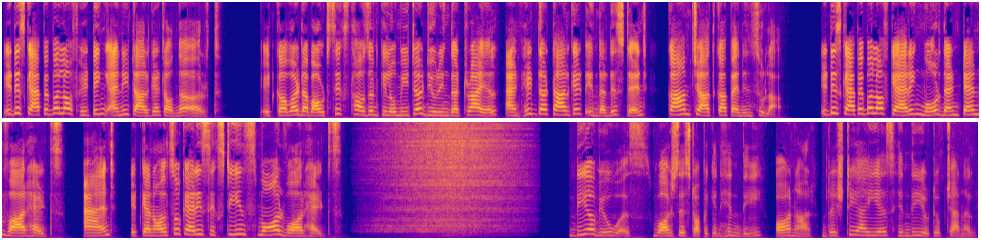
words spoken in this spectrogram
It is capable of hitting any target on the earth. It covered about 6,000 km during the trial and hit the target in the distant Kamchatka Peninsula. It is capable of carrying more than 10 warheads and it can also carry 16 small warheads. Dear viewers, watch this topic in Hindi on our Drishti IAS Hindi YouTube channel.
